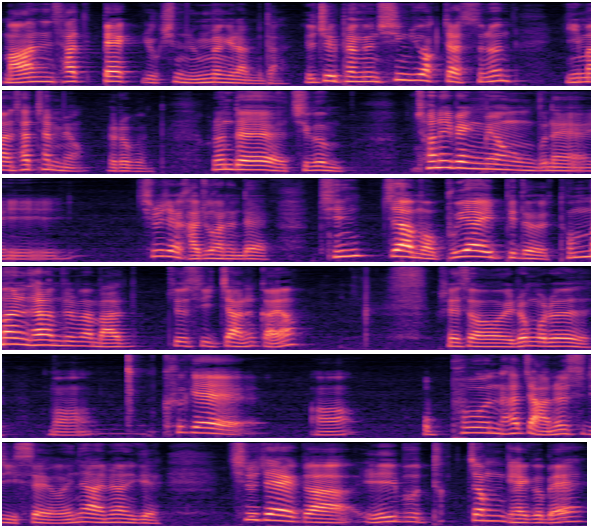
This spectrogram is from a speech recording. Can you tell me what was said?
1466명이랍니다. 일주일 평균 신규 확자 수는 2만 4천 명, 여러분. 그런데 지금 1200명 분의 이 치료제를 가져가는데 진짜 뭐 VIP들 돈 많은 사람들만 맞을 수 있지 않을까요? 그래서 이런 거를 뭐 크게 어 오픈하지 않을 수도 있어요. 왜냐하면 이게 치료제가 일부 특정 계급에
